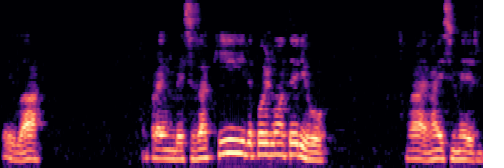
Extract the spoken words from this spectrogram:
Sei lá. Comprar um desses aqui e depois do anterior. Vai, vai esse mesmo.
